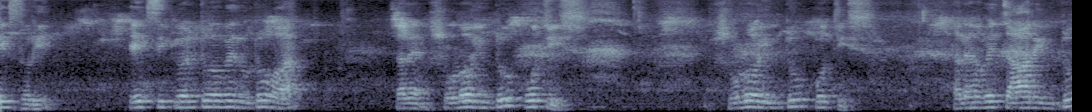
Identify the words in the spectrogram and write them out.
এক্স ধরি এক্স ইকুয়াল টু হবে রুট ওভার তাহলে ষোলো ইন্টু পঁচিশ, ষোলো ইন্টু পঁচিশ, তাহলে হবে চার ইন্টু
